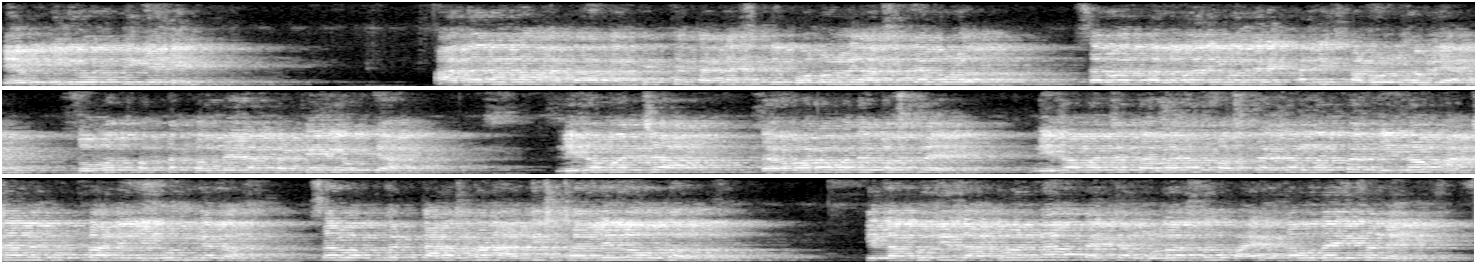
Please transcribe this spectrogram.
देवगिरीवरती गेले. आदरानं आधार आतिथ्य करण्यासाठी बोलवले असल्यामुळं सर्व तलवारी वगैरे खालीच काढून ठेवल्या. सोबत फक्त कमरेला कटेरी होत्या. निजामाच्या दरबारामध्ये बसले. निजामाच्या दरबारात बसल्याच्या नंतर निजाम अचानक उठला आणि निघून गेला. सर्व कट कारस्थान आधीच ठरलेलं होतं की लखुजी जाधवांना त्यांच्या मुलासह बाहेर जाऊ द्यायचं नाही.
